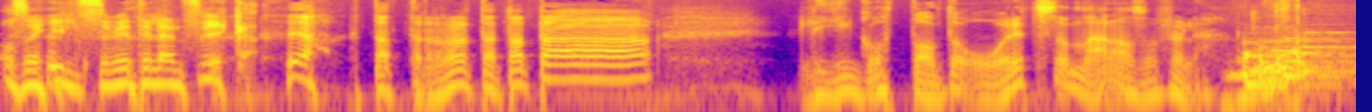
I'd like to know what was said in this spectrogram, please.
og så hilser vi til Lensvika. Ja. Da, da, da, da, da. Ligger godt an til årets, den der, altså, føler jeg.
